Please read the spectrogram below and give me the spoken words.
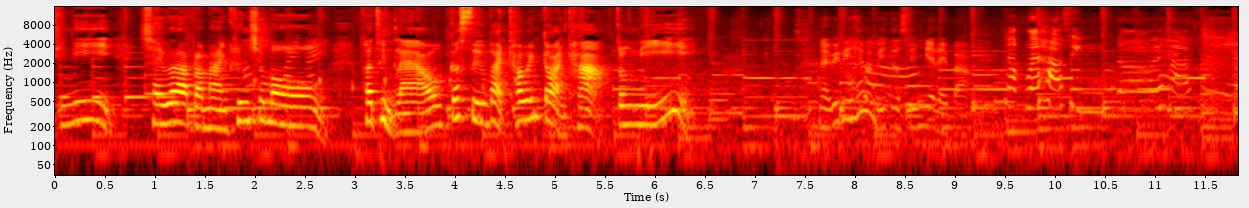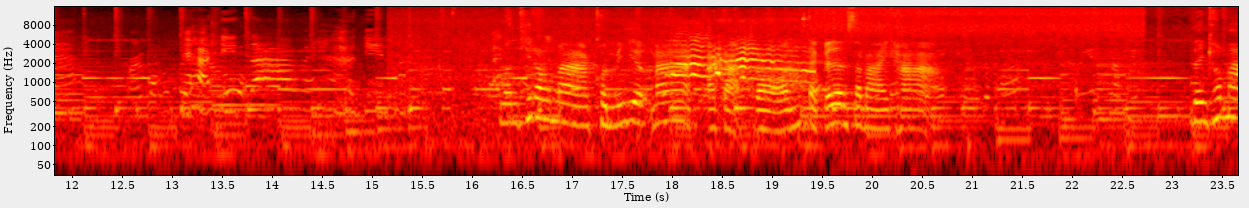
ที่นี่ ใช้เวลาประมาณครึ่งชั่วโมง พอถึงแล้วก็ซื้อบัตรเข้ากันก่อนค่ะ ตรงนี้ ไหนบีบีให้มามีดูซิมีอะไรบ้างอยากไปหาสิงโตไปหาเสือไปหาจีจ้าไปหาจีนวันที่เรามาคนไม่เยอะมาก อากาศร้อนแต่ก็เดินสบายค่ะ เดินเข้ามา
